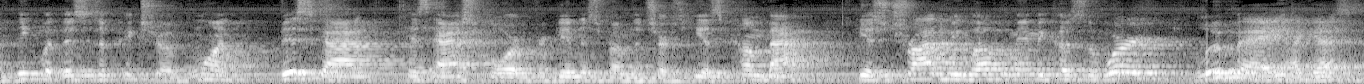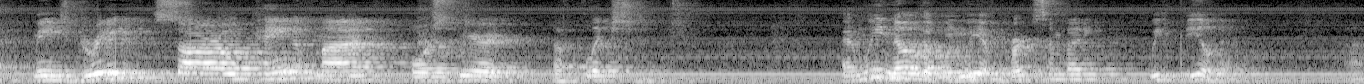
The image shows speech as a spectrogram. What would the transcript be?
I think what this is a picture of one, this guy has asked for forgiveness from the church. He has come back. He has tried to be welcome in because the word lupe, I guess, means grief, sorrow, pain of mind, or spirit affliction. And we know that when we have hurt somebody, we feel it. Uh,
